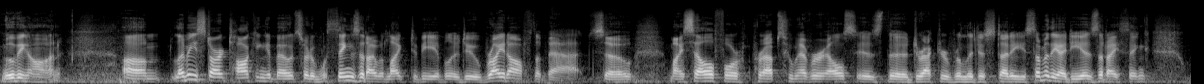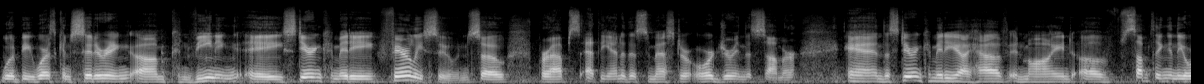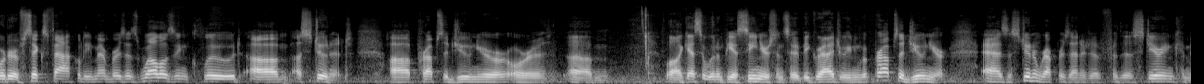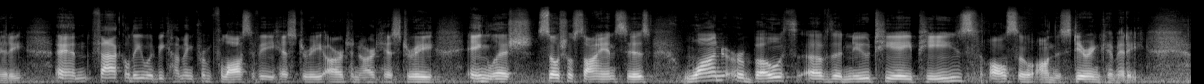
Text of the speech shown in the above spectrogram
Moving on. Um, let me start talking about sort of things that I would like to be able to do right off the bat. So myself or perhaps whomever else is the Director of Religious Studies, some of the ideas that I think would be worth considering um, convening a steering committee fairly soon. So perhaps at the end of the semester or during the summer. And the steering committee I have in mind of something in the order of six faculty members as well as include um, a student, uh, perhaps a junior or a um, well, I guess it wouldn't be a senior since they'd be graduating, but perhaps a junior as a student representative for the steering committee. And faculty would be coming from philosophy, history, art and art history, English, social sciences, one or both of the new TAPs also on the steering committee.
